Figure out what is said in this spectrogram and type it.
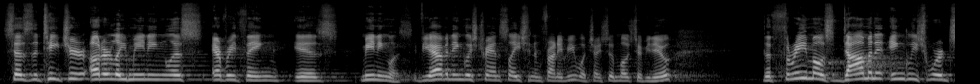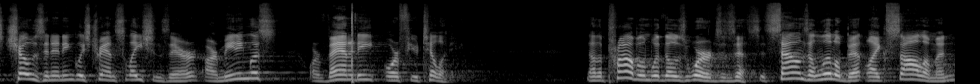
says the teacher, utterly meaningless, everything is meaningless. If you have an English translation in front of you, which I assume most of you do, the three most dominant English words chosen in English translations there are meaningless, or vanity, or futility. Now, the problem with those words is this it sounds a little bit like Solomon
